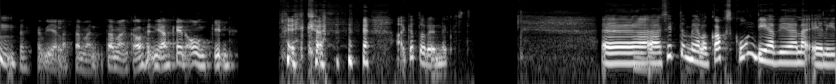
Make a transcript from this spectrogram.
mm. ehkä vielä tämän, tämän kauden jälkeen onkin. Ehkä. Aika todennäköistä. Sitten meillä on kaksi kundia vielä, eli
